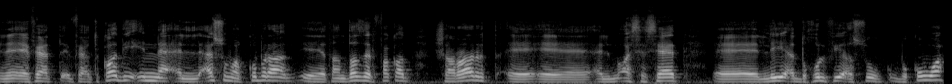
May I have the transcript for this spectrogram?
آه، في اعت- في اعتقادي إن الأسهم الكبرى آه، تنتظر فقط شرارة آه، آه، المؤسسات آه، للدخول في السوق بقوة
